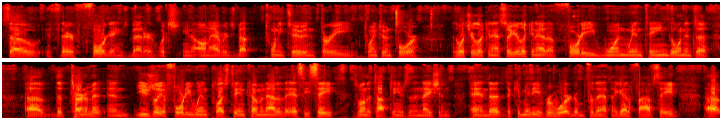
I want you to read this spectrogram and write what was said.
So if they're four games better, which you know on average about 22 and 3, 22 and 4 is what you're looking at. So you're looking at a 41 win team going into uh, the tournament, and usually a 40 win plus team coming out of the SEC is one of the top teams in the nation. And uh, the committee rewarded them for that. They got a five seed, uh,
